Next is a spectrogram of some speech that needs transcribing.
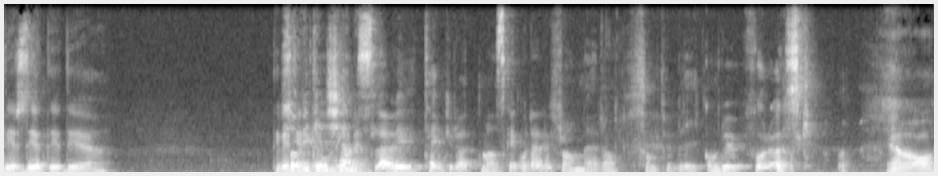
det, det, det, det det så vilken känsla vill, tänker du att man ska gå därifrån med då, som publik? Om du får önska. Ja.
